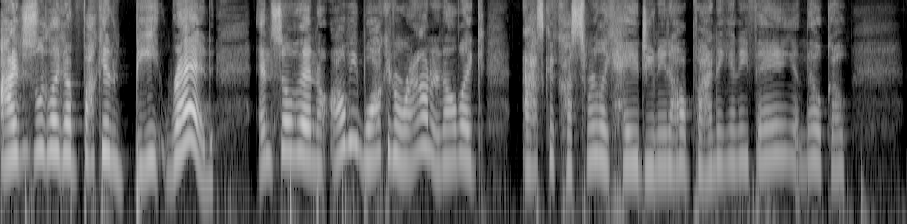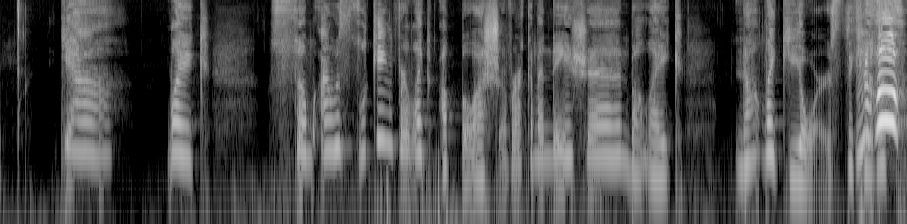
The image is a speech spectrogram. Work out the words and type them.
I just look like a fucking beat red. And so then I'll be walking around and I'll like ask a customer like, "Hey, do you need help finding anything?" And they'll go, "Yeah." Like so I was looking for like a blush recommendation, but like not like yours because it's,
